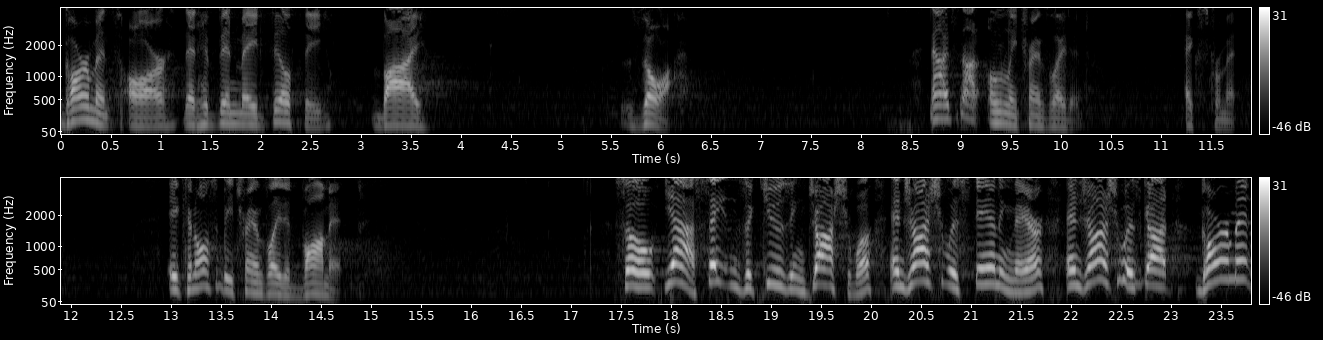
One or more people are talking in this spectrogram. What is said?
garments are that have been made filthy by Zoa. Now, it's not only translated excrement, it can also be translated vomit. So yeah, Satan's accusing Joshua and Joshua is standing there and Joshua's got garment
